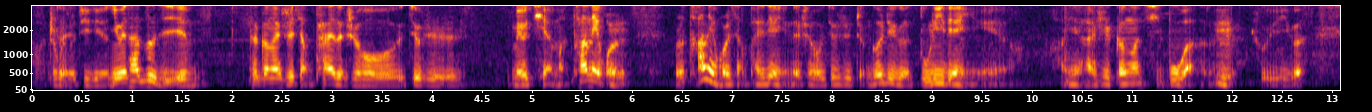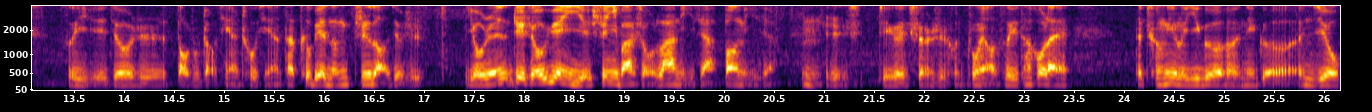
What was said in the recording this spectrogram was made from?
啊，专门有个基金。因为他自己，他刚开始想拍的时候就是没有钱嘛。他那会儿，嗯我说他那会儿想拍电影的时候，就是整个这个独立电影行业还是刚刚起步吧，可能是嗯属于一个，所以就是到处找钱筹钱。他特别能知道，就是有人这时候愿意伸一把手拉你一下，帮你一下，嗯这是这个事儿是很重要的。所以他后来他成立了一个那个 NGO，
